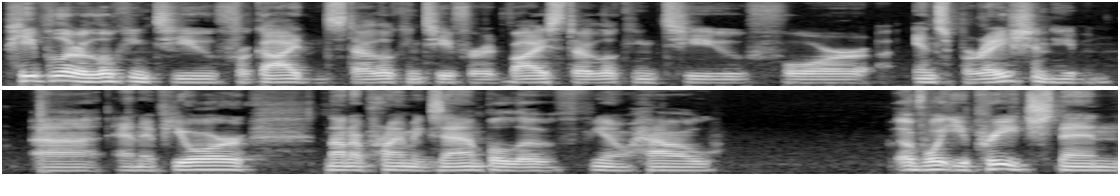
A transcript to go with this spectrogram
People are looking to you for guidance. They're looking to you for advice. They're looking to you for inspiration, even. Uh, and if you're not a prime example of you know how of what you preach, then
